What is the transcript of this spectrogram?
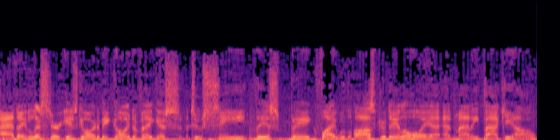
And a listener is going to be going to Vegas to see this big fight with Oscar de la Hoya and Manny Pacquiao.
